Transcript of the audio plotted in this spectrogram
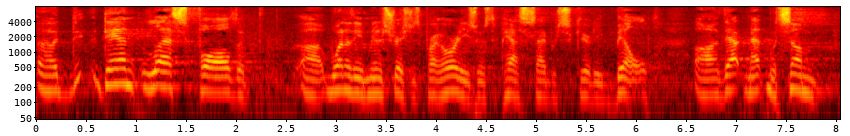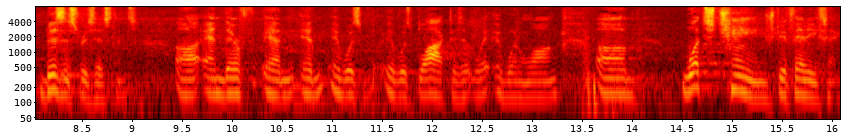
Uh, Dan, last fall, the, uh, one of the administration's priorities was to pass a cybersecurity bill. Uh, that met with some business resistance, uh, and, there, and, and, it, was, it was blocked as it, w- it went along. Um, what's changed, if anything?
